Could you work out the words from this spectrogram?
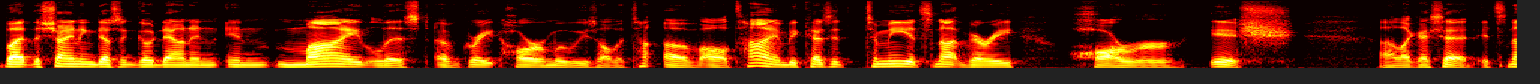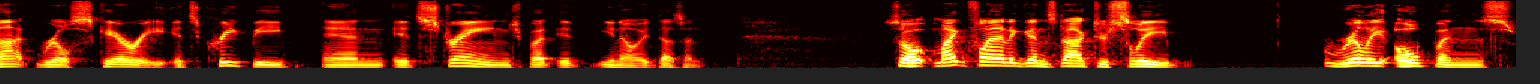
but The Shining doesn't go down in, in my list of great horror movies all the time of all time because it to me it's not very horror-ish. Uh, like I said, it's not real scary. It's creepy and it's strange, but it you know it doesn't. So Mike Flanagan's Doctor Sleep really opens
